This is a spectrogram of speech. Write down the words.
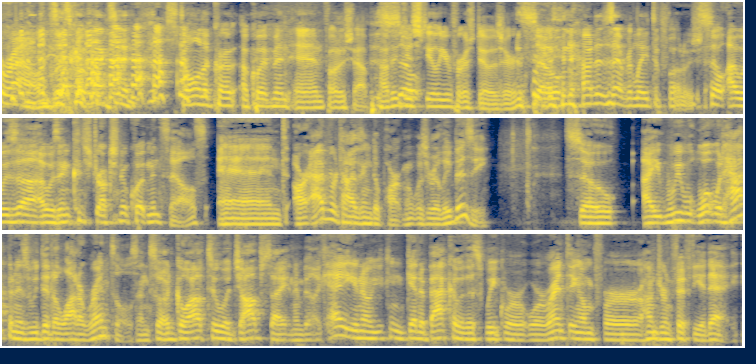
around. let's go back to stolen equi- equipment and Photoshop. How did So- you steal your first dozer? So- and how does that relate to Photoshop? So I was uh, I was in construction equipment sales, and our advertising department was really busy. So I we what would happen is we did a lot of rentals, and so I'd go out to a job site and I'd be like, "Hey, you know, you can get a backhoe this week. We're we're renting them for 150 a day,"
